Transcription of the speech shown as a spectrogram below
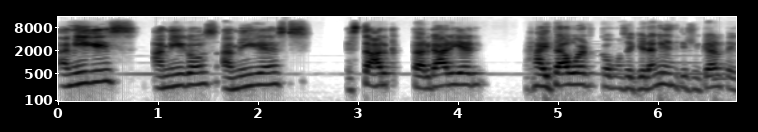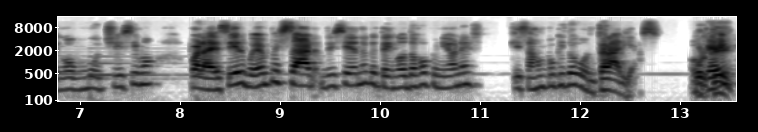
Amiguis, amigos, amigues, Stark, Targaryen, Hightower, como se quieran identificar, tengo muchísimo para decir. Voy a empezar diciendo que tengo dos opiniones quizás un poquito contrarias. ¿Por qué?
